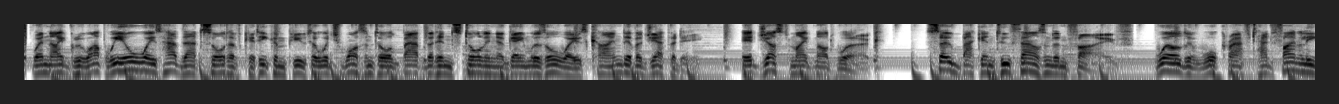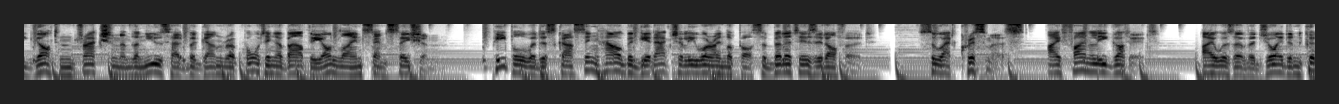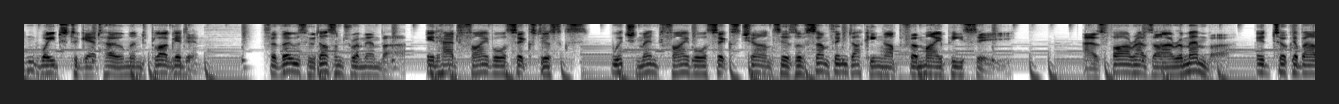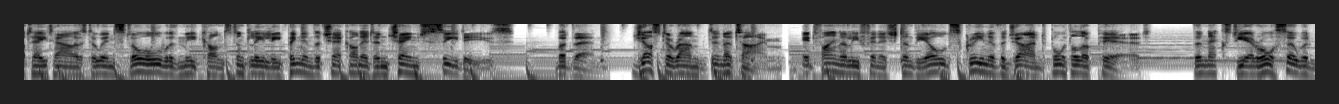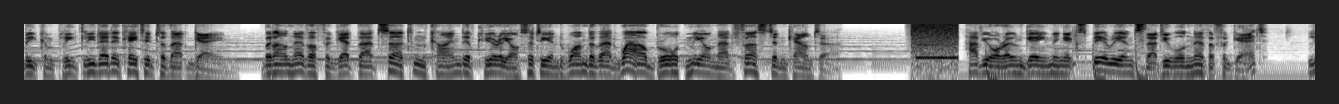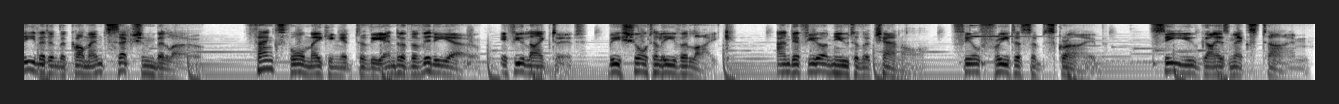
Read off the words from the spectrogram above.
When I grew up we always had that sort of kitty computer which wasn't all bad but installing a game was always kind of a jeopardy. It just might not work. So back in 2005, World of Warcraft had finally gotten traction and the news had begun reporting about the online sensation. People were discussing how big it actually were and the possibilities it offered. So at Christmas, I finally got it. I was overjoyed and couldn't wait to get home and plug it in. For those who doesn't remember, it had 5 or 6 disks, which meant 5 or 6 chances of something ducking up for my PC. As far as I remember, it took about 8 hours to install with me constantly leaping in the check on it and change CDs. But then, just around dinner time, it finally finished and the old screen of the giant portal appeared. The next year also would be completely dedicated to that game. But I'll never forget that certain kind of curiosity and wonder that WoW brought me on that first encounter. Have your own gaming experience that you will never forget? Leave it in the comments section below. Thanks for making it to the end of the video. If you liked it, be sure to leave a like. And if you're new to the channel, feel free to subscribe. See you guys next time.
